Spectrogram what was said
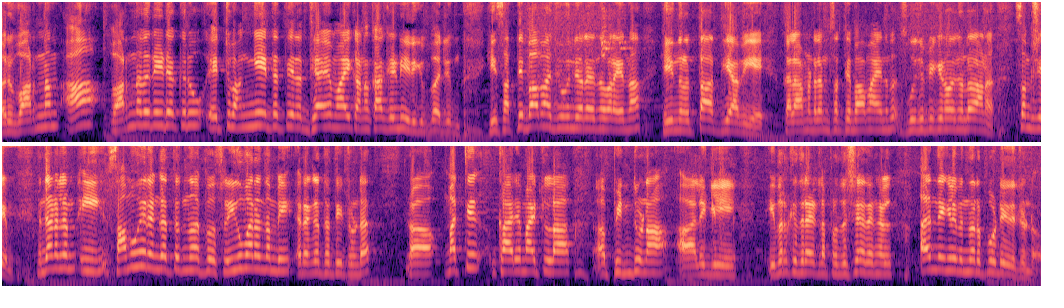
ഒരു വർണം ആ വർണതയുടെ ഒക്കെ ഒരു ഏറ്റവും അങ്ങേയറ്റത്തെ ഒരു അധ്യായമായി കണക്കാക്കേണ്ടിയിരിക്കും വരും. ഈ സത്യഭാമ ജൂനിയർ എന്ന് പറയുന്ന ഈ നൃത്താധ്യാപികയെ കലാമണ്ഡലം സത്യഭാമ എന്ന് സൂചിപ്പിക്കണോ എന്നുള്ളതാണ് സംശയം. എന്താണെങ്കിലും ഈ സാമൂഹ്യ രംഗത്ത് നിന്ന് ഇപ്പോൾ ശ്രീകുമാരൻ തമ്പി രംഗത്തെത്തിയിട്ടുണ്ട്. മറ്റ് കാര്യമായിട്ടുള്ള പിന്തുണ അല്ലെങ്കിൽ ഇവർക്കെതിരായിട്ടുള്ള പ്രതിഷേധങ്ങൾ അതെന്തെങ്കിലും ഇന്ന് റിപ്പോർട്ട് ചെയ്തിട്ടുണ്ടോ?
